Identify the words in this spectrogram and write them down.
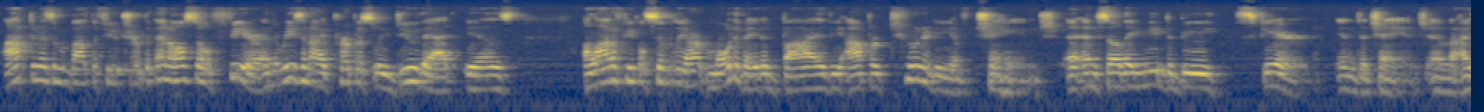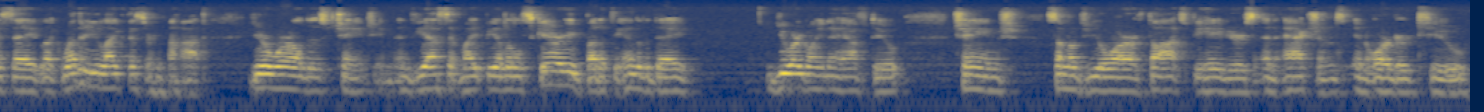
optimism about the future, but then also fear. And the reason I purposely do that is a lot of people simply aren't motivated by the opportunity of change. And so they need to be scared into change. And I say, look, whether you like this or not, your world is changing. And yes, it might be a little scary, but at the end of the day, you are going to have to change some of your thoughts, behaviors, and actions in order to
